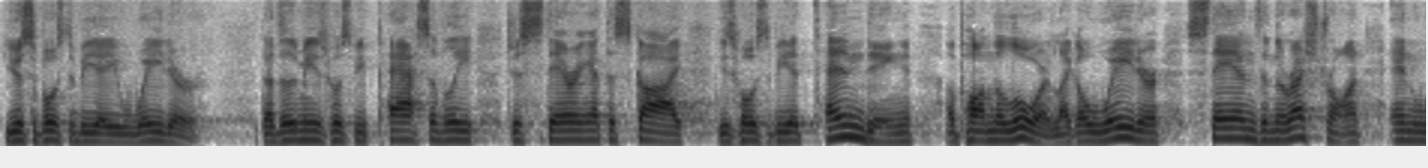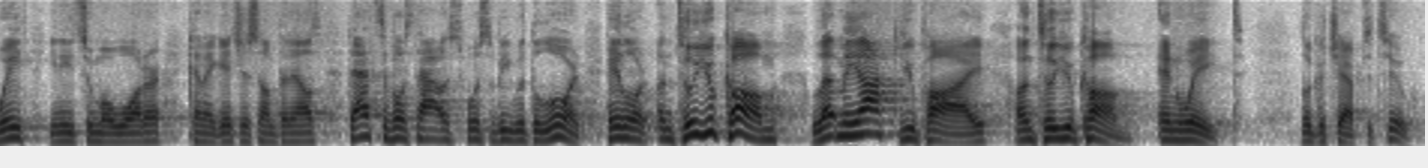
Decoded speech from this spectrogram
You're supposed to be a waiter. That doesn't mean you're supposed to be passively just staring at the sky. You're supposed to be attending upon the Lord. Like a waiter stands in the restaurant and wait, you need some more water? Can I get you something else? That's supposed to how it's supposed to be with the Lord. Hey Lord, until you come, let me occupy until you come and wait. Look at chapter 2.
